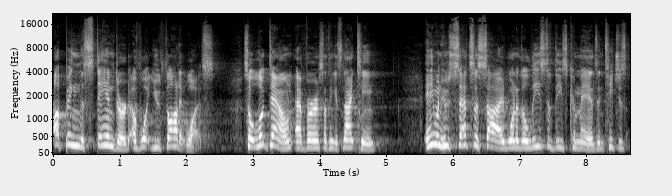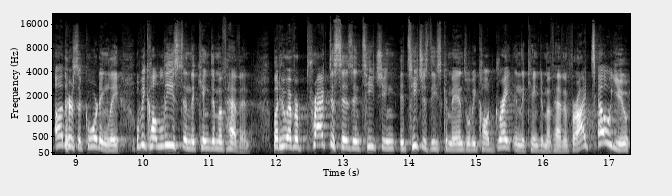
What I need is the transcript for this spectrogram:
upping the standard of what you thought it was. So look down at verse, I think it's 19. Anyone who sets aside one of the least of these commands and teaches others accordingly will be called least in the kingdom of heaven. But whoever practices and teaching, it teaches these commands will be called great in the kingdom of heaven. For I tell you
